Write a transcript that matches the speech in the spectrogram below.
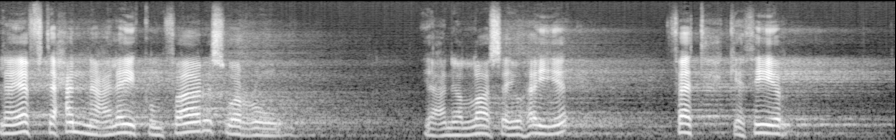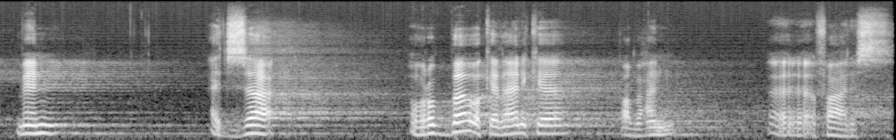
ليفتحن عليكم فارس والروم. يعني الله سيهيئ فتح كثير من أجزاء أوروبا وكذلك طبعا آه، فارس.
